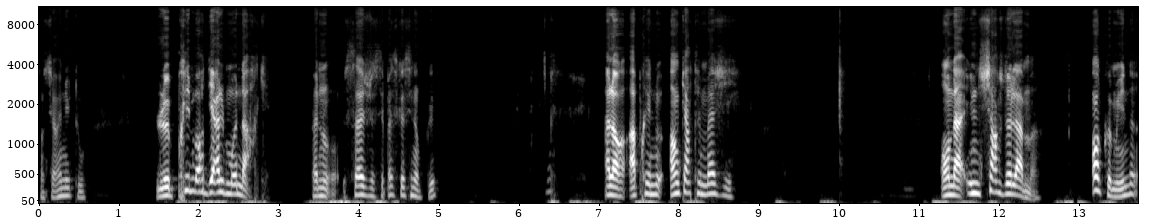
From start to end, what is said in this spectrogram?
J'en sais rien du tout. Le primordial monarque non, ça je sais pas ce que c'est non plus. Alors, après nous, en carte magie, on a une charge de lame en commune.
